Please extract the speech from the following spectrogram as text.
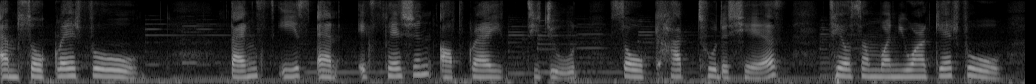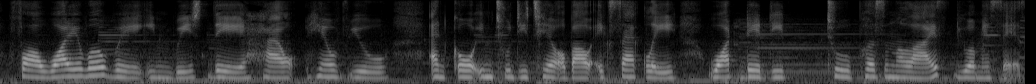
I'm so grateful. Thanks is an expression of gratitude, so cut to the chase. Tell someone you are grateful for whatever way in which they have helped you and go into detail about exactly what they did to personalize your message.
